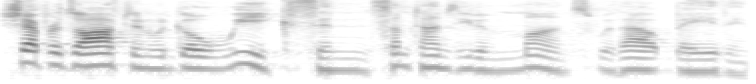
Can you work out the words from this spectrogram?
Shepherds often would go weeks and sometimes even months without bathing.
